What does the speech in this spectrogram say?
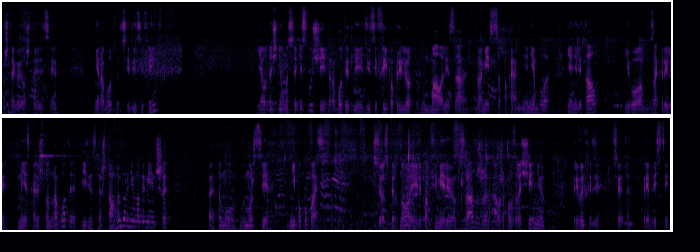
то, что я говорил, что, видите, не работают все duty free. Я уточнил на всякий случай, работает ли duty free по прилету. Ну, мало ли, за два месяца, пока меня не было, я не летал, его закрыли. Мне сказали, что он работает. Единственное, что там выбор немного меньше. Поэтому вы можете не покупать все спиртное или парфюмерию сразу же, а уже по возвращению при выходе все это приобрести.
